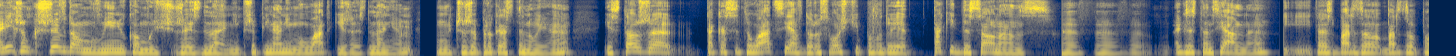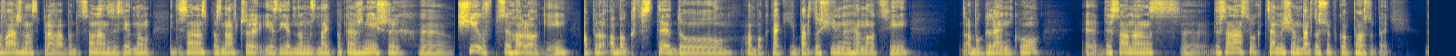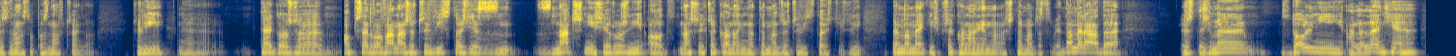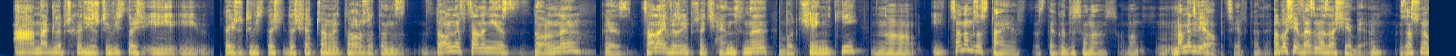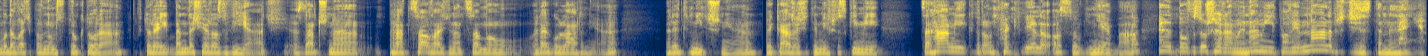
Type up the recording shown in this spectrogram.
największą krzywdą mówieniu komuś, że jest leń, i przypinanie mu łatki, że jest leniem, czy że prokrastynuje, jest to, że taka sytuacja w dorosłości powoduje taki dysonans e, w, w, egzystencjalny i to jest bardzo, bardzo poważna sprawa, bo dysonans jest jedną, dysonans poznawczy jest jedną z najpotężniejszych e, sił w psychologii, obok wstydu, obok takich bardzo silnych emocji, obok lęku, e, dysonans, dysonansu chcemy się bardzo szybko pozbyć, dysonansu poznawczego, czyli e, tego, że obserwowana rzeczywistość jest znacznie się różni od naszych przekonań na temat rzeczywistości. Czyli my mamy jakieś przekonania na nasz temat, że sobie damy radę, że jesteśmy zdolni, ale lenie, a nagle przychodzi rzeczywistość i, i w tej rzeczywistości doświadczamy to, że ten zdolny wcale nie jest zdolny, jest co najwyżej przeciętny, albo cienki. No i co nam zostaje z tego dysonansu? No, mamy dwie opcje wtedy. Albo się wezmę za siebie, zacznę budować pewną strukturę, w której będę się rozwijać, zacznę pracować nad sobą regularnie, rytmicznie, wykażę się tymi wszystkimi cechami, którą tak wiele osób nie ma, albo wzruszę ramionami i powiem, no ale przecież jestem leniem.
